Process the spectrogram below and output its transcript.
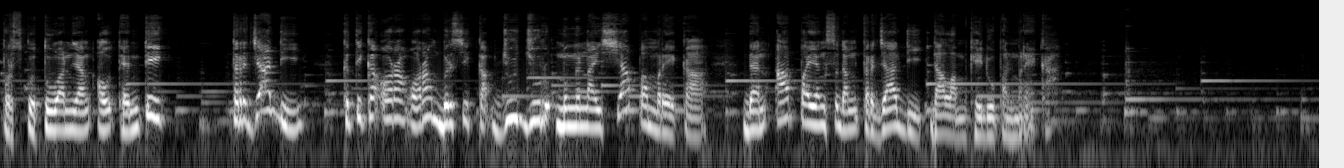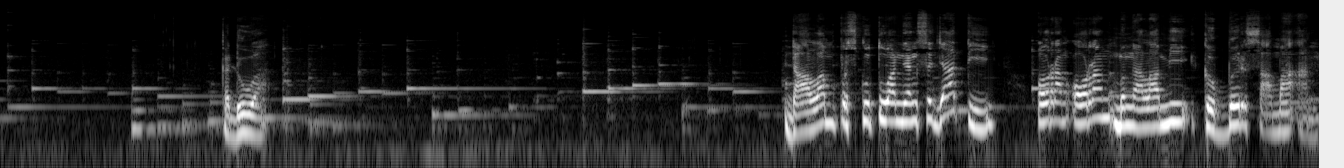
Persekutuan yang autentik terjadi ketika orang-orang bersikap jujur mengenai siapa mereka dan apa yang sedang terjadi dalam kehidupan mereka. Kedua. Dalam persekutuan yang sejati, orang-orang mengalami kebersamaan.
